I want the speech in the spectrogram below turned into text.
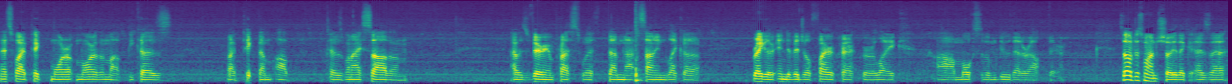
That's why I picked more more of them up because I picked them up because when I saw them, I was very impressed with them not sounding like a regular individual firecracker like uh, most of them do that are out there. So I just wanted to show you that as that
